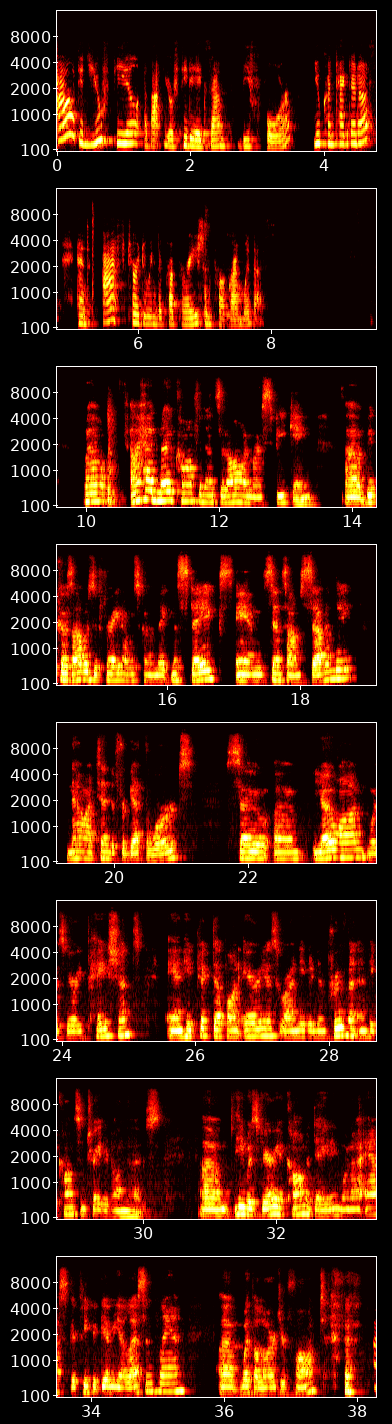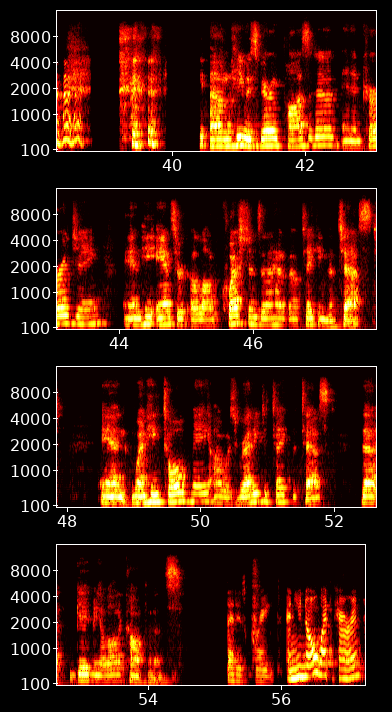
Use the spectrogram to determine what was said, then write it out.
How did you feel about your FIDE exam before you contacted us and after doing the preparation program with us? Well, I had no confidence at all in my speaking uh, because I was afraid I was going to make mistakes. And since I'm 70, now I tend to forget the words. So um, Yohann was very patient and he picked up on areas where I needed improvement and he concentrated on those. Um, he was very accommodating when I asked if he could give me a lesson plan uh, with a larger font. um, he was very positive and encouraging, and he answered a lot of questions that I had about taking the test. And when he told me I was ready to take the test, that gave me a lot of confidence. That is great. And you know what, Karen?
